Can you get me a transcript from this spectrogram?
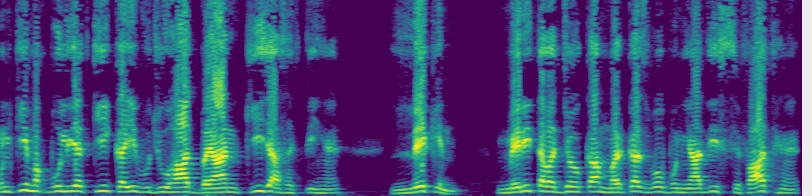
ان کی مقبولیت کی کئی وجوہات بیان کی جا سکتی ہیں، لیکن میری توجہ کا مرکز وہ بنیادی صفات ہیں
